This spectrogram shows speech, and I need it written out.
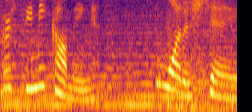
Never see me coming. What a shame.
